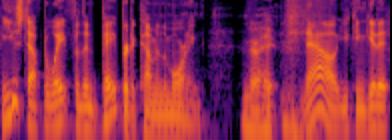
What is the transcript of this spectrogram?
You used to have to wait for the paper to come in the morning. Right. Now you can get it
